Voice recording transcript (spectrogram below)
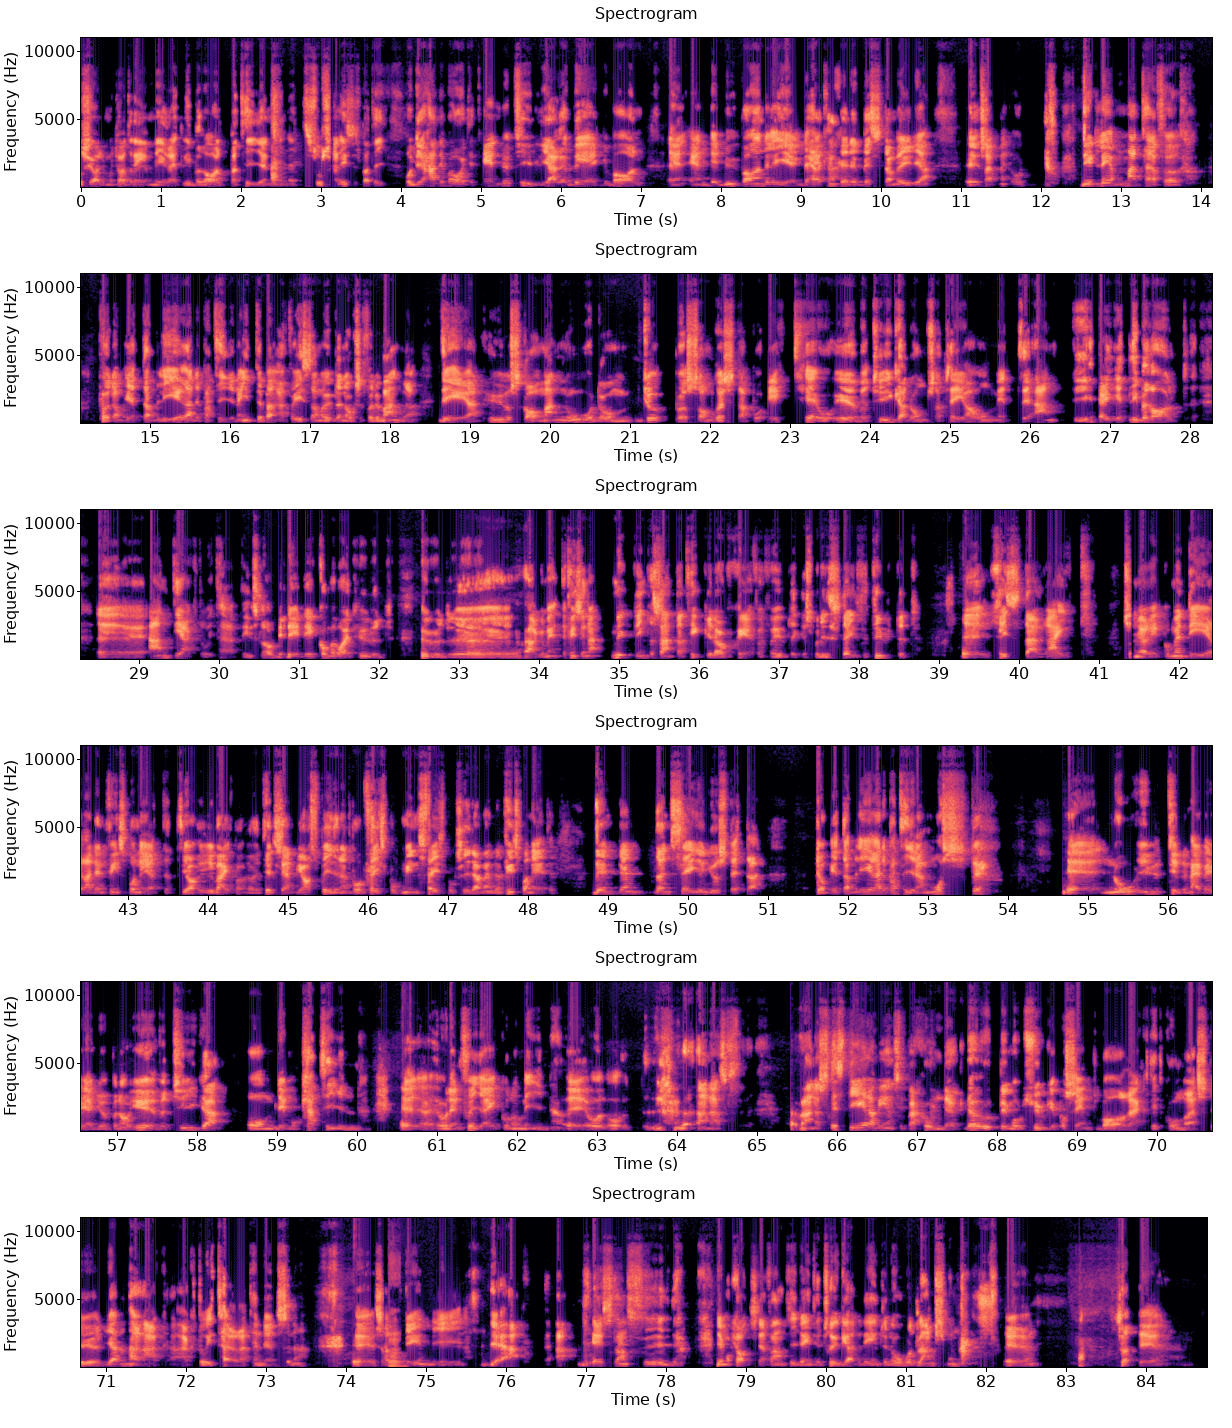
Socialdemokraterna är mer ett liberalt parti än ett socialistiskt parti. Och det hade varit ett ännu tydligare vägval än, än den nuvarande regeringen. Det här kanske är det bästa möjliga. Eh, så att, dilemmat här för, för de etablerade partierna, inte bara för Isama utan också för de andra, det är att hur ska man nå de grupper som röstar på Ecce och övertyga dem så att säga om ett, anti, ett liberalt eh, anti-auktoritärt inslag. Det, det kommer vara ett huvudargument. Eh, det finns en mycket intressant artikel av chefen för Utrikespolitiska institutet, eh, Krista Reich, som jag rekommenderar. Den finns på nätet. Jag, i till exempel, jag sprider den på Facebook, min Facebook-sida, men den finns på nätet. Den, den, den säger just detta. De etablerade partierna måste eh, nå ut till den här väljargruppen och övertyga om demokratin eh, och den fria ekonomin. Eh, och, och, annars, annars riskerar vi en situation där, där uppemot 20 procent varaktigt kommer att stödja de här auktoritära tendenserna. Eh, så mm. det är en, det är, Estlands eh, demokratiska framtid är inte tryggad. Det är inte något lands. Men, eh, så att eh,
